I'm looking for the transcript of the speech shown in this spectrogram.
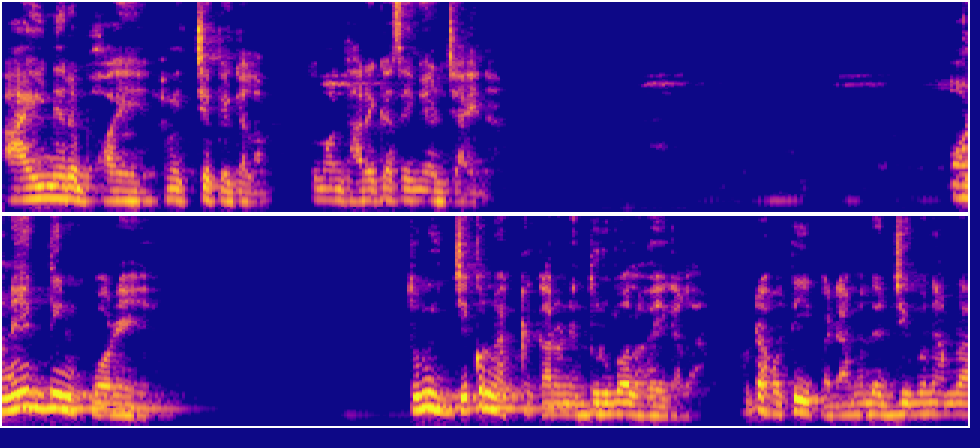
আইনের ভয়ে আমি চেপে গেলাম। তোমার ধারে কাছে আমি আর যাই না। অনেক দিন পরে তুমি যে কোনো একটা কারণে দুর্বল হয়ে গেলা। ওটা হতেই পারে। আমাদের জীবনে আমরা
